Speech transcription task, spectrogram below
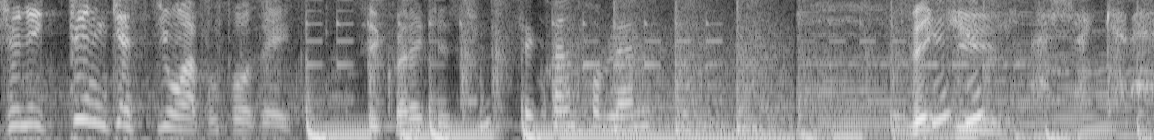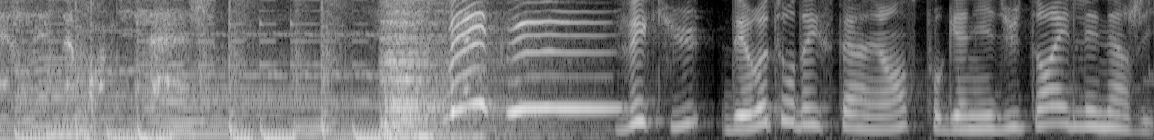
Je n'ai qu'une question à vous poser. C'est quoi la question? C'est quoi le problème? Vécu À chaque galère, des apprentissages. Vécu, des retours d'expérience pour gagner du temps et de l'énergie.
